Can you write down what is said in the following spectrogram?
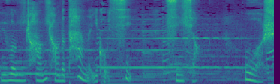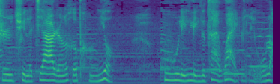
渔翁长长的叹了一口气，心想：我失去了家人和朋友，孤零零的在外面流浪，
